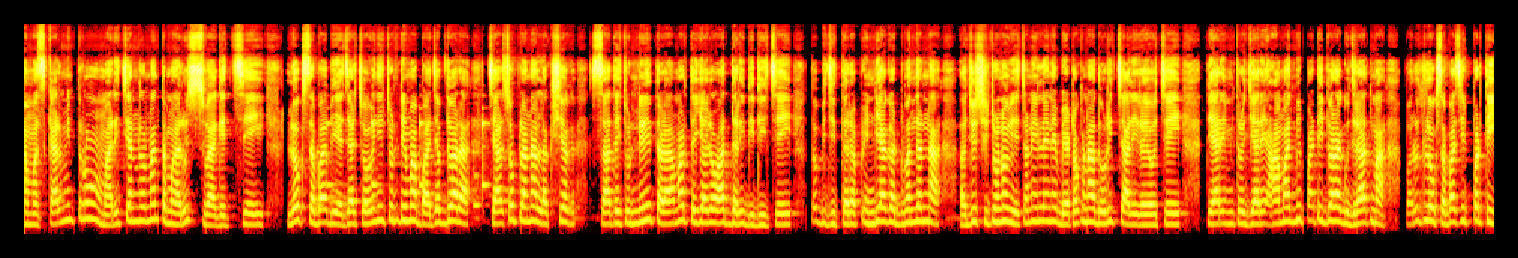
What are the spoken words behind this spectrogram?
નમસ્કાર મિત્રો, મારી ચેનલમાં તમારું સ્વાગત છે. લોકસભા બે હજાર ચોવીસની ચૂંટણીમાં ભાજપ દ્વારા ચારસો પ્લાના લક્ષ્ય સાથે ચૂંટણીની તડામાર તૈયારીઓ હાથ ધરી દીધી છે. તો બીજી તરફ ઇન્ડિયા ગઠબંધનના હજુ સીટોનું વેચાણને લઈને બેઠકના દોરી ચાલી રહ્યો છે. ત્યારે મિત્રો, જ્યારે આમ આદમી પાર્ટી દ્વારા ગુજરાતમાં ભરૂચ લોકસભા સીટ પરથી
